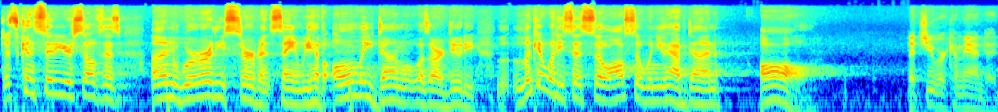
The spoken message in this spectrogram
Just consider yourselves as unworthy servants, saying, We have only done what was our duty. Look at what he says. So also, when you have done all that you were commanded.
